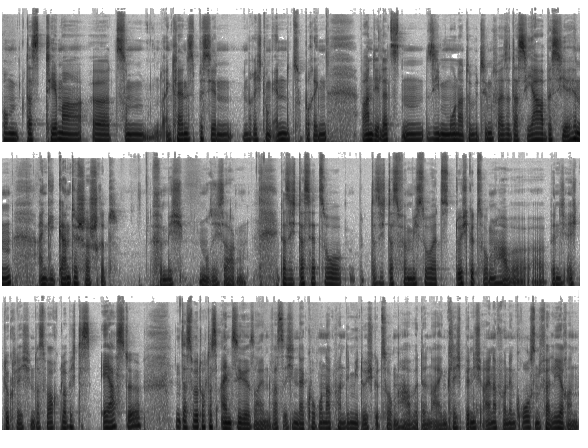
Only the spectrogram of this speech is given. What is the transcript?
um das Thema äh, zum ein kleines bisschen in Richtung Ende zu bringen, waren die letzten sieben Monate beziehungsweise das Jahr bis hierhin ein gigantischer Schritt für mich, muss ich sagen. Dass ich das jetzt so, dass ich das für mich so jetzt durchgezogen habe, äh, bin ich echt glücklich. Und das war auch, glaube ich, das erste und das wird auch das einzige sein, was ich in der Corona-Pandemie durchgezogen habe. Denn eigentlich bin ich einer von den großen Verlierern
